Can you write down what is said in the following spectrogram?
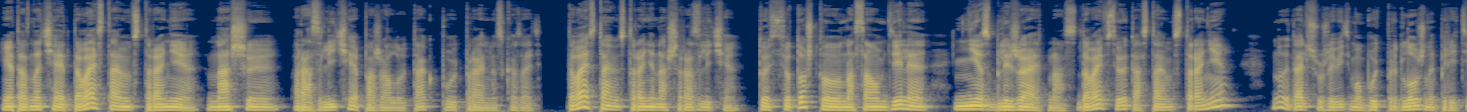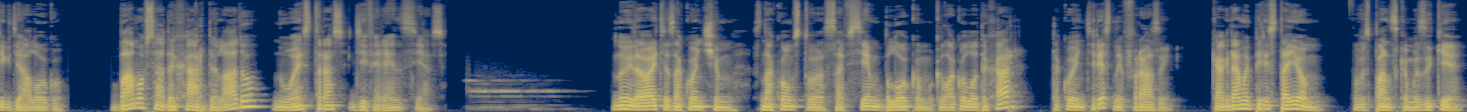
И это означает, давай оставим в стороне наши различия, пожалуй, так будет правильно сказать. Давай оставим в стороне наши различия. То есть все то, что на самом деле не сближает нас. Давай все это оставим в стороне. Ну и дальше уже, видимо, будет предложено перейти к диалогу. Vamos a dejar de lado nuestras diferencias. Ну и давайте закончим знакомство со всем блоком глагола dejar такой интересной фразой. Когда мы перестаем в испанском языке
